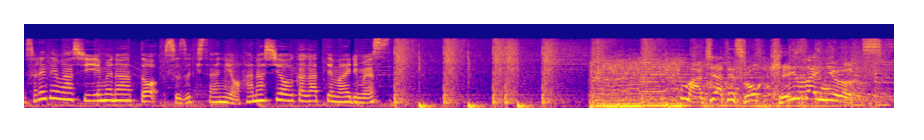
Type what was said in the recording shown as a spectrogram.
それでは CM の後鈴木さんにお話を伺ってまいります。町田鉄の経済ニュース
